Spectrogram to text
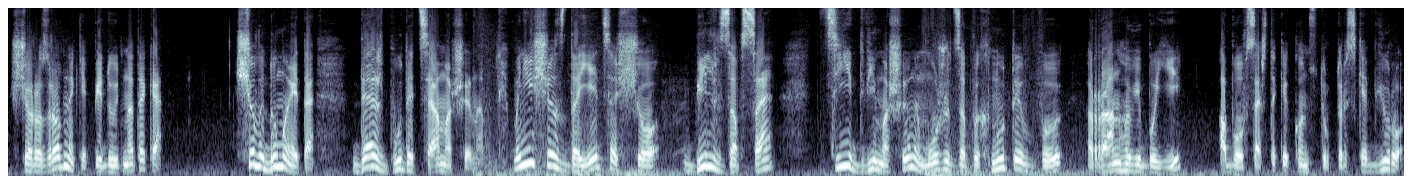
що розробники підуть на таке. Що ви думаєте, де ж буде ця машина? Мені ще здається, що більш за все ці дві машини можуть запихнути в рангові бої або все ж таки конструкторське бюро.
